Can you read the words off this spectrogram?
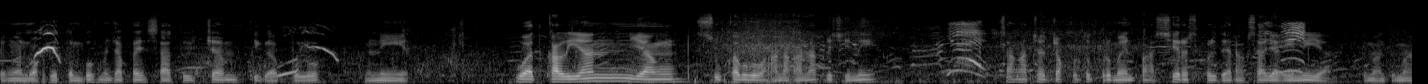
dengan waktu tempuh mencapai 1 jam 30 menit. Buat kalian yang suka bawa anak-anak di sini sangat cocok untuk bermain pasir seperti anak saya ini ya teman-teman.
